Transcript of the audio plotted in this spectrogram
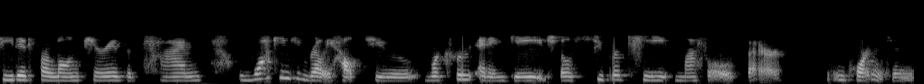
seated for long periods of time, walking can really help to recruit and engage those super key muscles that are important in,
